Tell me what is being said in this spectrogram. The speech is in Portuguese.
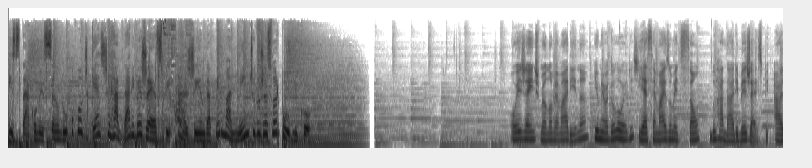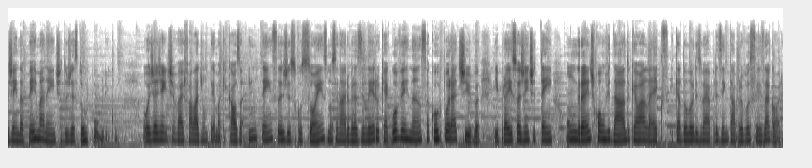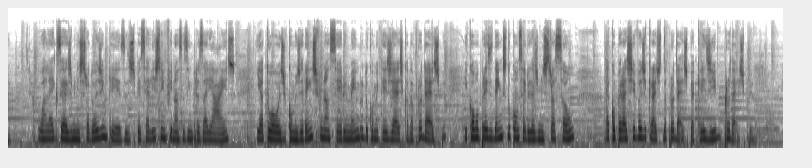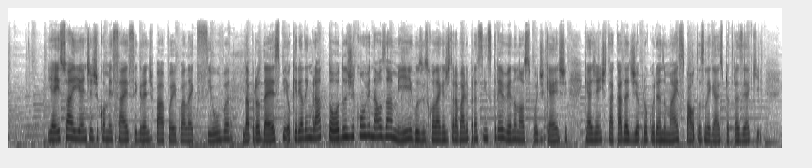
Está começando o podcast Radar IBGESP, a agenda permanente do gestor público. Oi, gente, meu nome é Marina. E o meu é Dolores. E essa é mais uma edição do Radar IBGESP, a agenda permanente do gestor público. Hoje a gente vai falar de um tema que causa intensas discussões no cenário brasileiro, que é governança corporativa. E para isso a gente tem um grande convidado, que é o Alex, e que a Dolores vai apresentar para vocês agora. O Alex é administrador de empresas, especialista em finanças empresariais e atua hoje como gerente financeiro e membro do Comitê de Ética da Prodesp e como presidente do Conselho de Administração da Cooperativa de Crédito da Prodesp, a Credi Prodesp. E é isso aí, antes de começar esse grande papo aí com o Alex Silva, da Prodesp, eu queria lembrar a todos de convidar os amigos e os colegas de trabalho para se inscrever no nosso podcast, que a gente está cada dia procurando mais pautas legais para trazer aqui.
